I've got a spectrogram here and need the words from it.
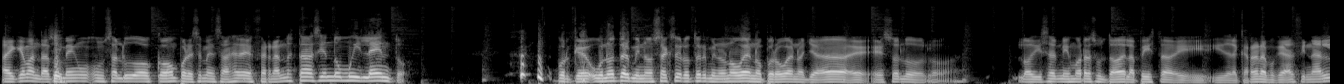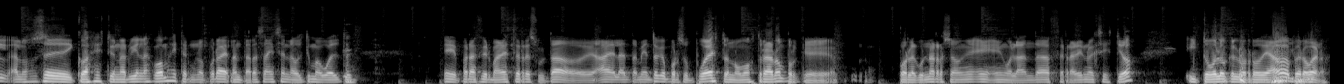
Hay que mandar Sí. también un, un saludo a Ocon por ese mensaje de Fernando está haciendo muy lento. Porque uno terminó sexto y el otro terminó noveno, pero bueno, ya eh, eso lo, lo, lo dice el mismo resultado de la pista y, y de la carrera, porque al final Alonso se dedicó a gestionar bien las gomas y terminó por adelantar a Sainz en la última vuelta eh, para firmar este resultado. Eh, adelantamiento que por supuesto no mostraron porque por alguna razón en, en Holanda Ferrari no existió y todo lo que lo rodeaba, pero bueno,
